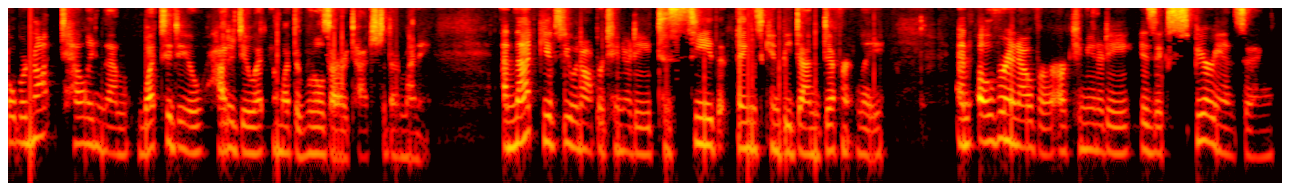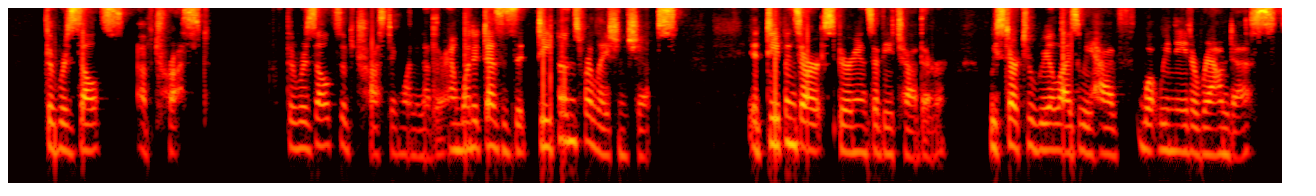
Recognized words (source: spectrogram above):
but we're not telling them what to do, how to do it, and what the rules are attached to their money. And that gives you an opportunity to see that things can be done differently. And over and over, our community is experiencing the results of trust, the results of trusting one another. And what it does is it deepens relationships, it deepens our experience of each other. We start to realize we have what we need around us.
